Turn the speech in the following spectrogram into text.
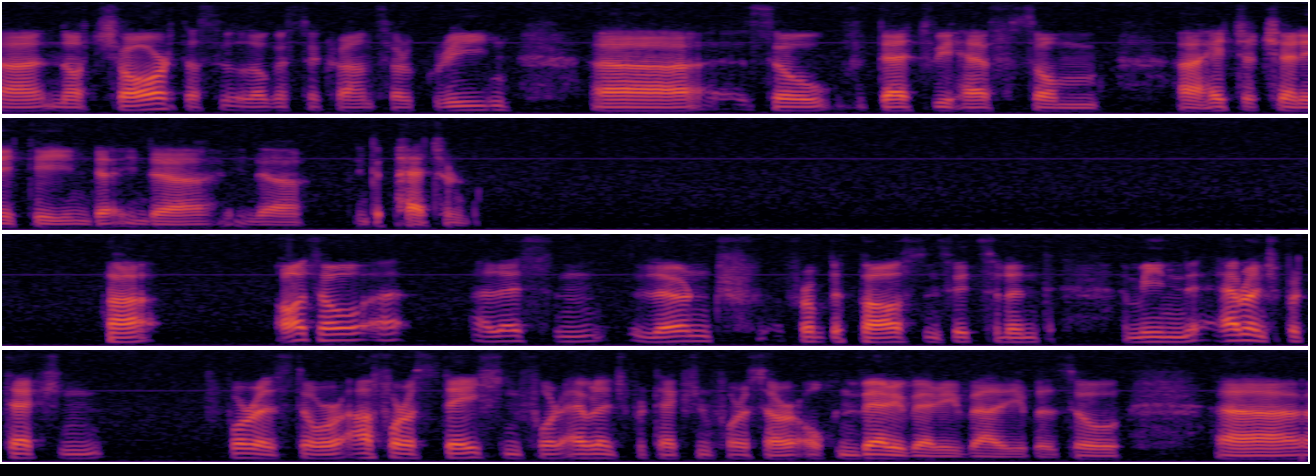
uh, not short, as long as the crowns are green, uh, so that we have some uh, heterogeneity in the in the in the in the pattern. Uh, also, a lesson learned from the past in Switzerland. I mean, avalanche protection forest or afforestation for avalanche protection forests are often very, very valuable. So, uh,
